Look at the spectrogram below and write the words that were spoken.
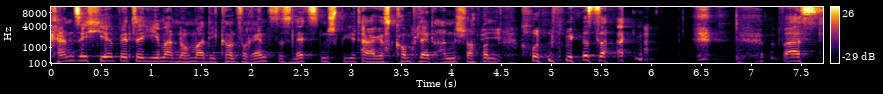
kann sich hier bitte jemand nochmal die Konferenz des letzten Spieltages komplett anschauen und mir sagen, was,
